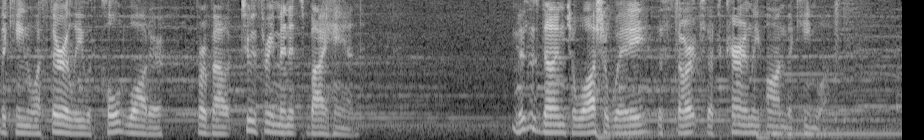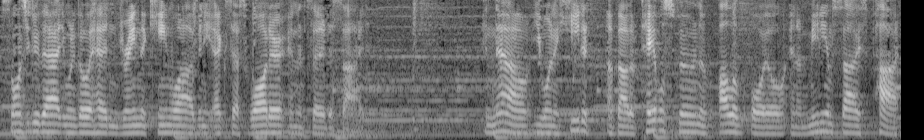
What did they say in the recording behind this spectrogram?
the quinoa thoroughly with cold water for about 2 to 3 minutes by hand. This is done to wash away the starch that's currently on the quinoa. So once you do that, you want to go ahead and drain the quinoa of any excess water and then set it aside. And now you want to heat about a tablespoon of olive oil in a medium-sized pot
